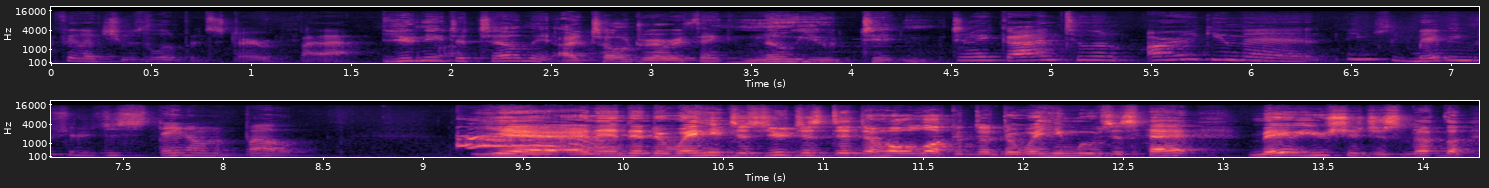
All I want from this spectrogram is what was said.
I feel like she was a little bit disturbed by that. You need to tell me. I told you everything. No, you didn't. And they got into an argument. He was like, "Maybe you should have just stayed on the boat." Yeah, and then, then the way he just you just did the whole look the, the way he moves his head. Maybe you should just lift the.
